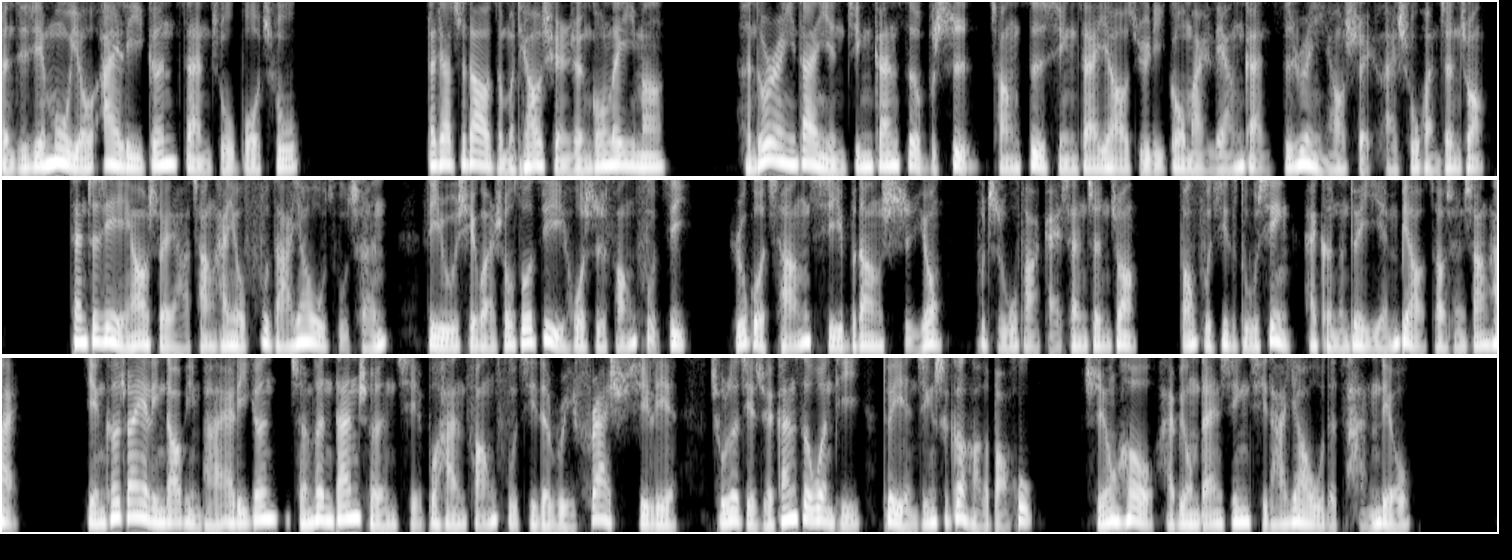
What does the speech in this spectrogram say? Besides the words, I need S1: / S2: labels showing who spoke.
S1: 本期节目由艾利根赞助播出。大家知道怎么挑选人工泪液吗？很多人一旦眼睛干涩不适，常自行在药局里购买凉感滋润眼药水来舒缓症状。但这些眼药水啊，常含有复杂药物组成，例如血管收缩剂或是防腐剂。如果长期不当使用，不止无法改善症状，防腐剂的毒性还可能对眼表造成伤害。眼科专业领导品牌艾利根，成分单纯且不含防腐剂的 Refresh 系列，除了解决干涩问题，对眼睛是更好的保护。使用后还不用担心其他药物的残留。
